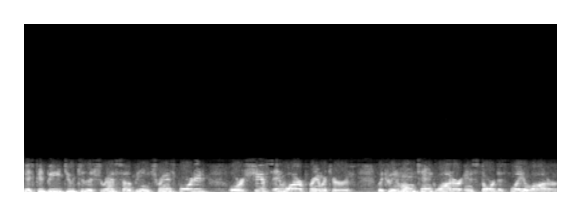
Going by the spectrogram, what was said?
This could be due to the stress of being transported or shifts in water parameters between home tank water and store display water.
